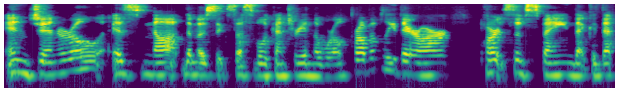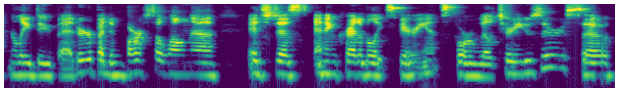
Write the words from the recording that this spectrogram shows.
in general is not the most accessible country in the world, probably. There are parts of Spain that could definitely do better, but in Barcelona, it's just an incredible experience for wheelchair users. So,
